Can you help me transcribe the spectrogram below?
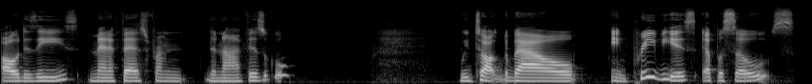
all disease manifests from the non-physical. We talked about in previous episodes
